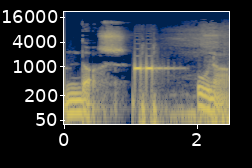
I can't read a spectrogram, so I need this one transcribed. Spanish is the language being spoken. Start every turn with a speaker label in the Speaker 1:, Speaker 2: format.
Speaker 1: 2, 1.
